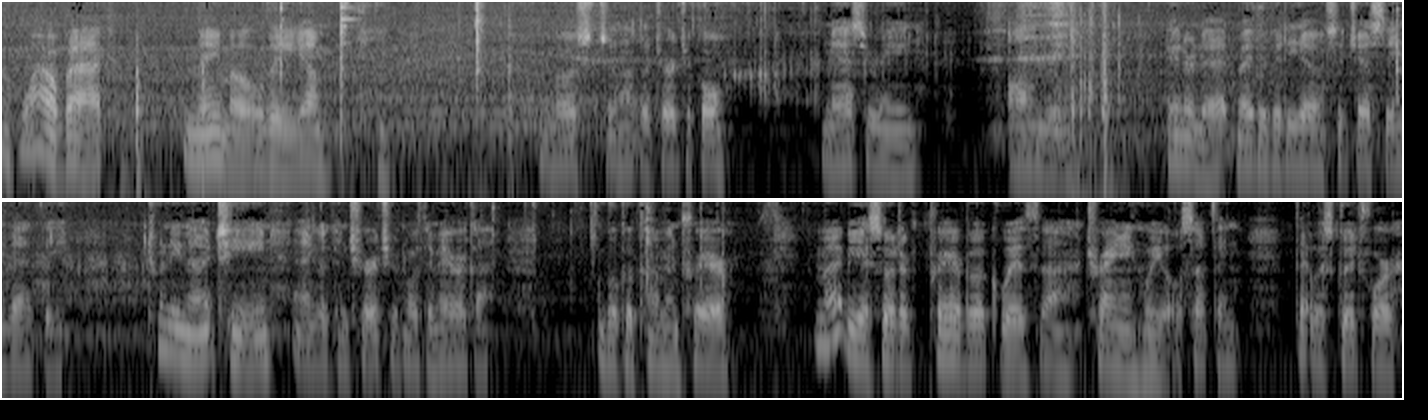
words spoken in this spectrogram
A while back, Mamo, the um, most uh, liturgical Nazarene on the internet, made a video suggesting that the 2019 Anglican Church of North America Book of Common Prayer might be a sort of prayer book with uh, training wheels, something that was good for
